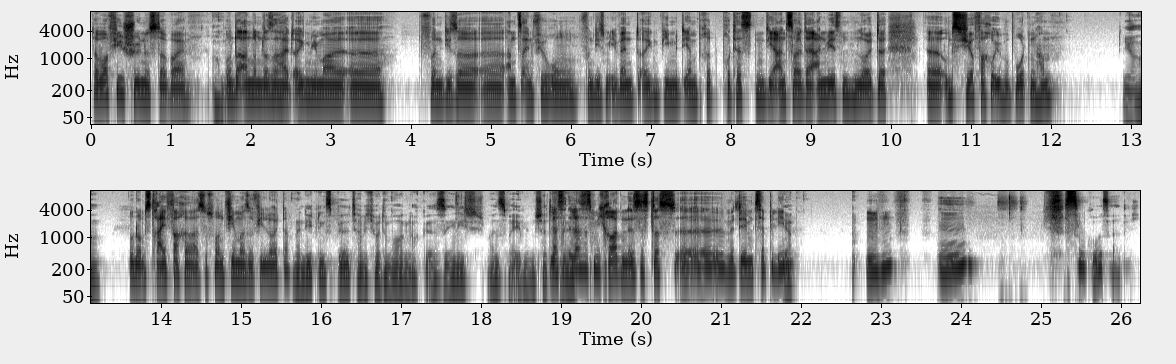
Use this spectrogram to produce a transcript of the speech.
Da war viel Schönes dabei. Oh. Unter anderem, dass er halt irgendwie mal äh, von dieser äh, Amtseinführung, von diesem Event irgendwie mit ihren Pr Protesten die Anzahl der anwesenden Leute äh, ums Vierfache überboten haben. Ja, Oder ums Dreifache, also es waren viermal so viele Leute. mein Lieblingsbild habe ich heute Morgen noch gesehen. Ich schmeiße es mal eben in den Chat Lass, rein. lass es mich raten, ist es das äh, mit dem Zeppelin? Ja. Mhm. Mhm. So großartig.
